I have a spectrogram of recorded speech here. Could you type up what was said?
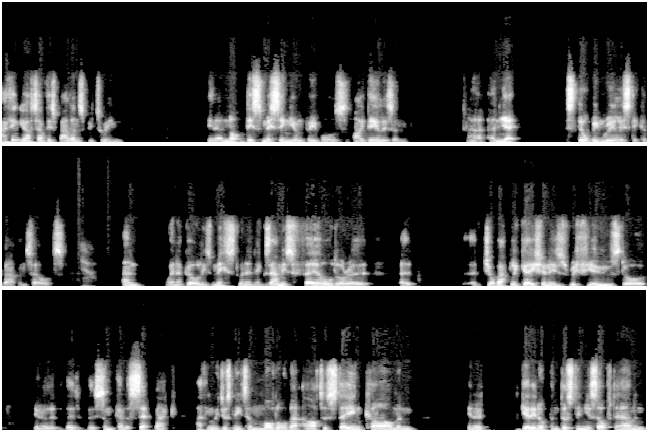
I think you have to have this balance between, you know, not dismissing young people's idealism uh, and yet still being realistic about themselves. Yeah. And when a goal is missed, when an exam is failed, or a, a a job application is refused or you know there's, there's some kind of setback i think we just need to model that art of staying calm and you know getting up and dusting yourself down and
